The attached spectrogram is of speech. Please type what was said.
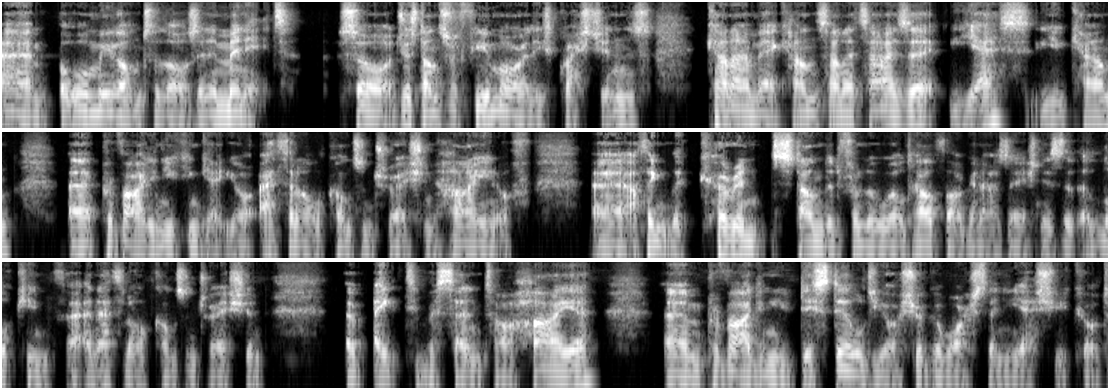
um, but we'll move on to those in a minute. So, just answer a few more of these questions. Can I make hand sanitizer? Yes, you can, uh, providing you can get your ethanol concentration high enough. Uh, I think the current standard from the World Health Organization is that they're looking for an ethanol concentration of 80% or higher. Um, providing you distilled your sugar wash, then yes, you could.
